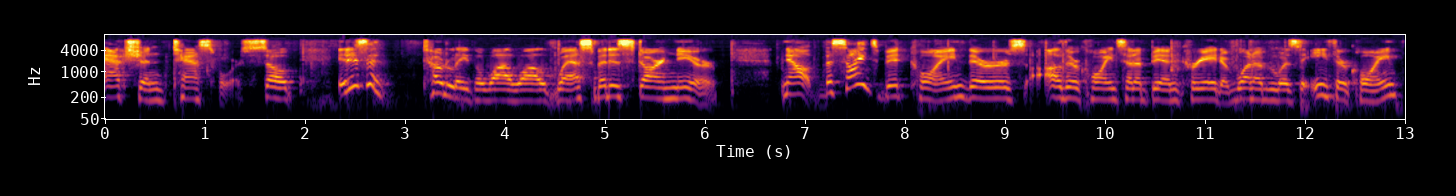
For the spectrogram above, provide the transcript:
action task force. So it isn't totally the wild, wild west, but it's darn near. Now, besides Bitcoin, there's other coins that have been created. One of them was the Ether coin,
